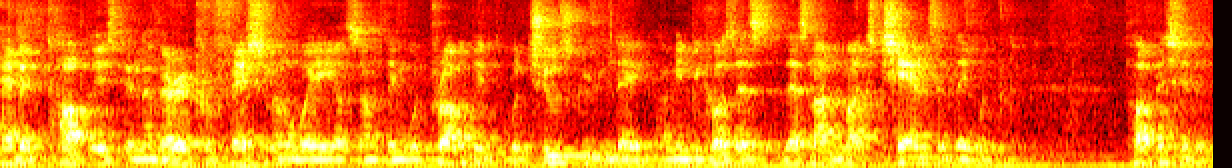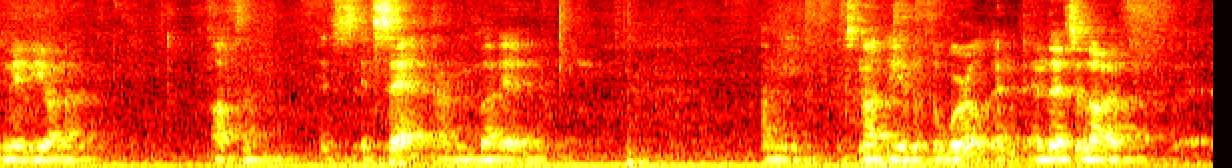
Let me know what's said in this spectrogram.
have it published in a very professional way or something would probably would choose Gyldendal. I mean, because there's there's not much chance that they would publish it maybe on a often. It's it's sad, I mean, but uh, I mean it's not the end of the world, and and there's a lot of uh,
